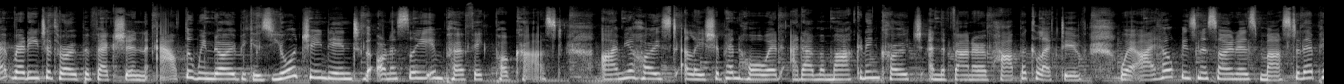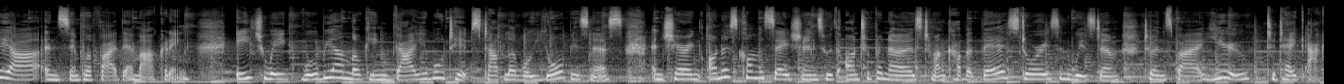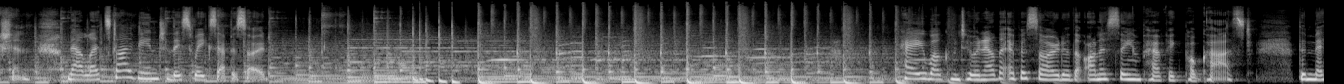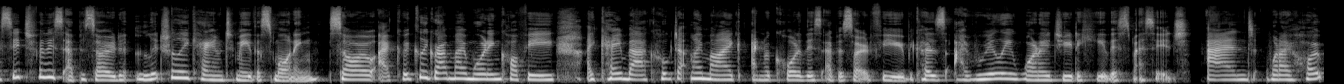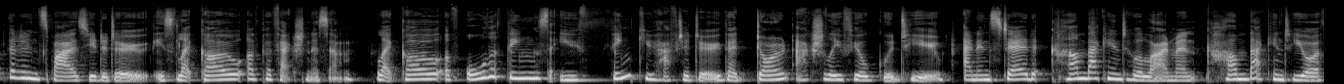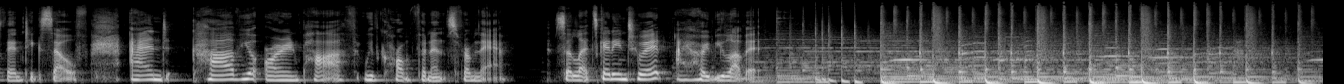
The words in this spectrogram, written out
Get ready to throw perfection out the window because you're tuned in to the Honestly Imperfect podcast. I'm your host, Alicia Penhorwood, and I'm a marketing coach and the founder of Harper Collective, where I help business owners master their PR and simplify their marketing. Each week, we'll be unlocking valuable tips to uplevel your business and sharing honest conversations with entrepreneurs to uncover their stories and wisdom to inspire you to take action. Now, let's dive into this week's episode. Welcome to another episode of the Honestly Imperfect podcast. The message for this episode literally came to me this morning. So I quickly grabbed my morning coffee, I came back, hooked up my mic, and recorded this episode for you because I really wanted you to hear this message. And what I hope that it inspires you to do is let go of perfectionism. Let go of all the things that you think you have to do that don't actually feel good to you. And instead, come back into alignment, come back into your authentic self, and carve your own path with confidence from there. So let's get into it. I hope you love it.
